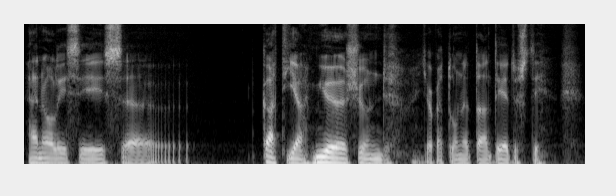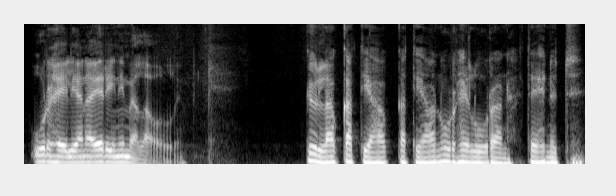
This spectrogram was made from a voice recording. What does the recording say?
Hän oli siis Katja Mjösund, joka tunnetaan tietysti urheilijana eri nimellä Olli. Kyllä, Katja, Katja on urheiluuran tehnyt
